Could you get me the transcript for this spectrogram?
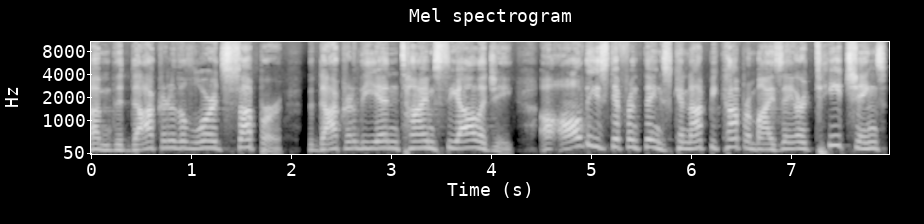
um, the doctrine of the Lord's Supper, the doctrine of the end times theology. Uh, all these different things cannot be compromised. They are teachings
